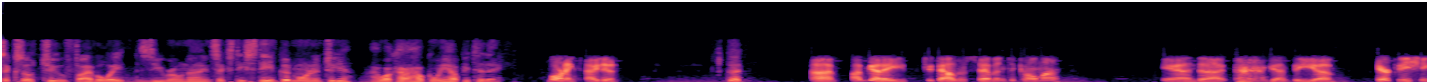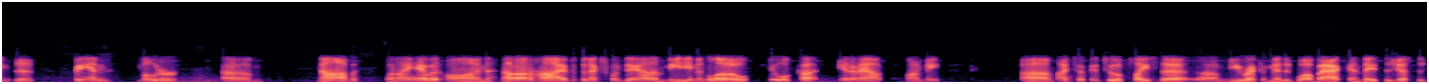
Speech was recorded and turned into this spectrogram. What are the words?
602-508-0960. Steve, good morning to you. How, how, how can we help you today? Morning. How you doing? Good. Uh, I've got a 2007 Tacoma, and uh, got the uh, air conditioning, the fan motor um, knob. When I have it on, not on high, but the next one down, on medium and low, it will cut in and out on me. Um, I took it to a place that um, you recommended a while back, and they suggested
